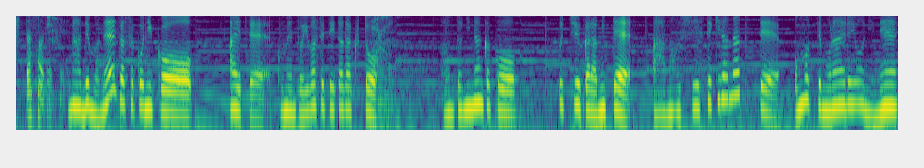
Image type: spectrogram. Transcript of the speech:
い。きっとそうです。はまあでもねじゃあそこにこうあえてコメントを言わせていただくと、い本当になんかこう宇宙から見てああの星素敵だなって思ってもらえるようにね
